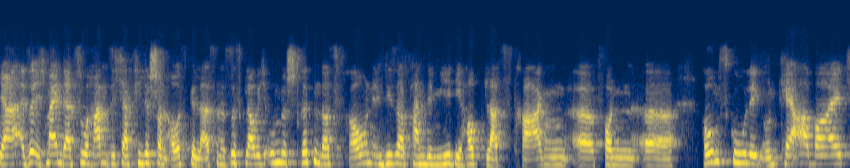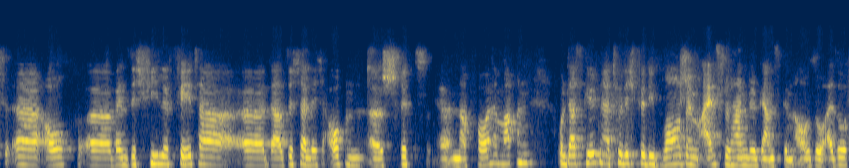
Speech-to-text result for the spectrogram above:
Ja, also ich meine, dazu haben sich ja viele schon ausgelassen. Es ist, glaube ich, unbestritten, dass Frauen in dieser Pandemie die Hauptlast tragen äh, von äh, Homeschooling und Care-Arbeit, äh, auch äh, wenn sich viele Väter äh, da sicherlich auch einen äh, Schritt nach vorne machen. Und das gilt natürlich für die Branche im Einzelhandel ganz genauso. Also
